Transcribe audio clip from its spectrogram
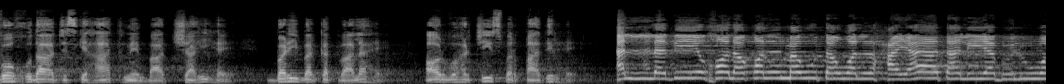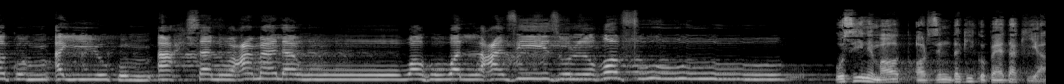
وہ خدا جس کے ہاتھ میں بادشاہی ہے بڑی برکت والا ہے اور وہ ہر چیز پر قادر ہے۔ الذي خلق الموت والحياة ليبلوكم أيكم أحسن عملا وهو العزيز الغفور. اسی نے موت اور زندگی کو پیدا کیا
